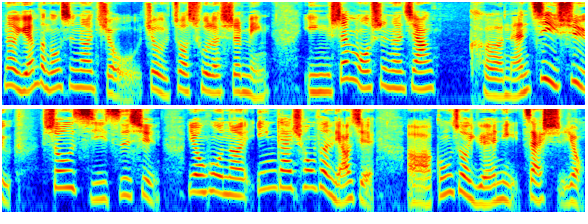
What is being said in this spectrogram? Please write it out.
那原本公司呢就就做出了声明，隐身模式呢将可能继续。收集资讯，用户呢应该充分了解啊工作原理再使用。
